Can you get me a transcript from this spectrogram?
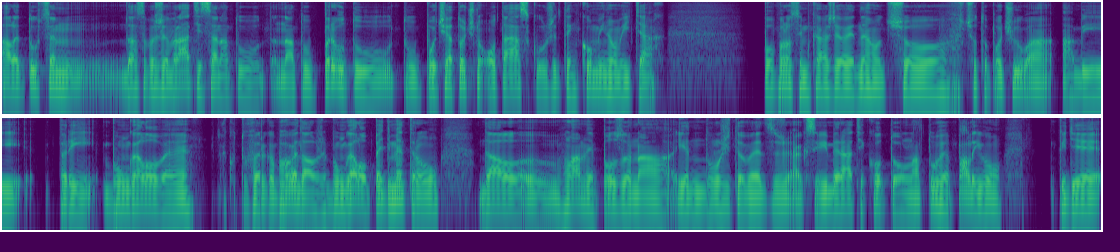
Ale tu chcem, dá sa povedať, že vrátiť sa na tú, na tú prvú, tú, tú počiatočnú otázku, že ten komínový ťah. Poprosím každého jedného, čo, čo to počúva, aby pri bungalove, ako tu Ferko povedal, že bungalo 5 metrov, dal eh, hlavne pozor na jednu dôležitú vec, že ak si vyberáte kotol na tuhé palivo, kde e,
